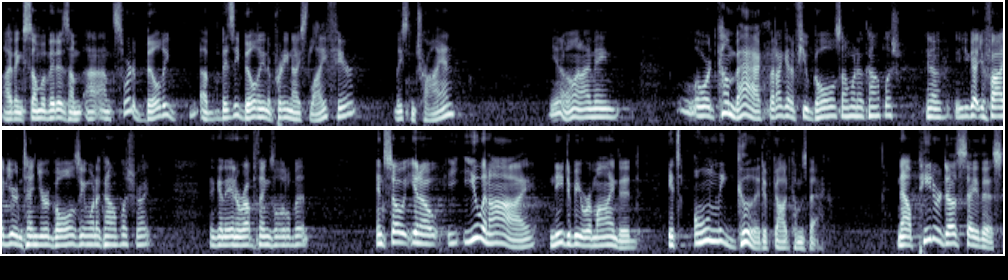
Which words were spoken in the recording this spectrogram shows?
I think some of it is I'm, I'm sort of building, uh, busy building a pretty nice life here. At least I'm trying. You know, and I mean, Lord, come back, but I got a few goals I want to accomplish. You know, you got your five year and 10 year goals you want to accomplish, right? They're going to interrupt things a little bit. And so, you know, you and I need to be reminded it's only good if God comes back. Now, Peter does say this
